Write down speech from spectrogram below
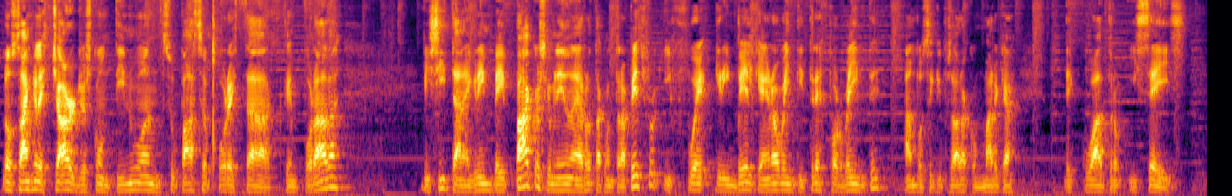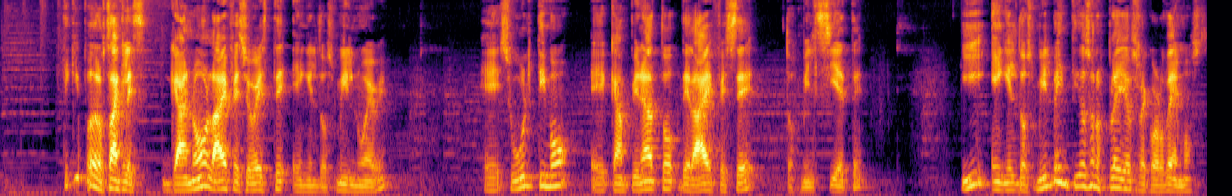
Los Ángeles Chargers continúan su paso por esta temporada. Visitan a Green Bay Packers que venían una derrota contra Pittsburgh y fue Green Bay el que ganó 23 por 20. Ambos equipos ahora con marca de 4 y 6. Este equipo de Los Ángeles ganó la AFC Oeste en el 2009. Eh, su último eh, campeonato de la AFC 2007 y en el 2022 en los playoffs, recordemos,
